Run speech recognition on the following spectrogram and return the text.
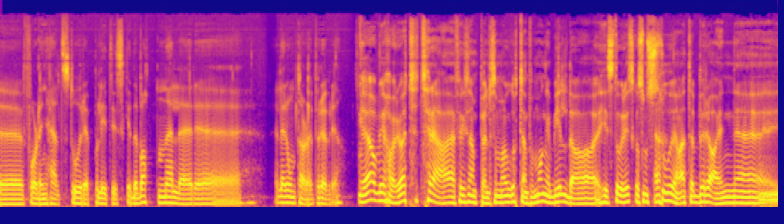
eh, får den helt store politiske debatten eller, eller omtale for øvrig. Da. Ja, vi har jo et tre for eksempel, som har gått igjen på mange bilder historisk, og som sto igjen etter brann eh,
